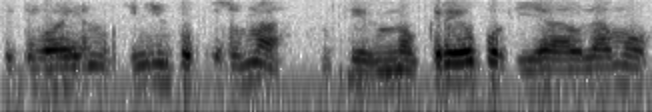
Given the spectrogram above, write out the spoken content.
que te vayan 500 pesos más, que no creo porque ya hablamos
